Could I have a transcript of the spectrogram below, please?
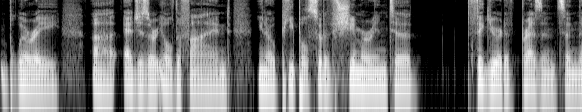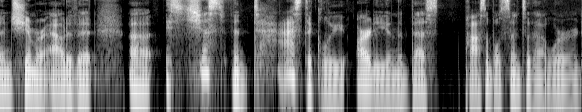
blurry, uh, edges are ill defined. You know, people sort of shimmer into figurative presence and then shimmer out of it. Uh, it's just fantastically arty in the best possible sense of that word.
